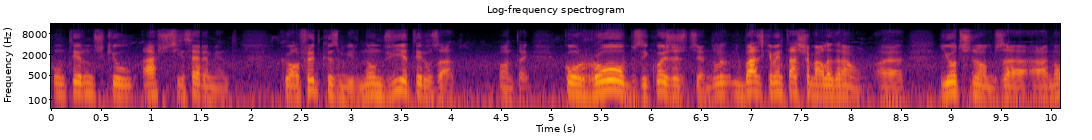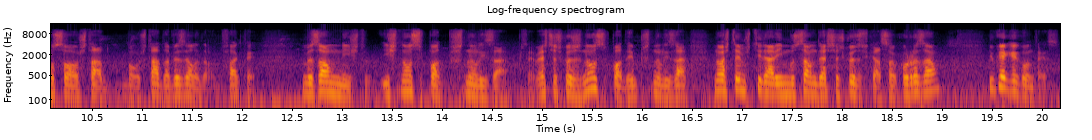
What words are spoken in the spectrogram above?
com termos que eu acho sinceramente que o Alfredo Casemiro não devia ter usado ontem, com roubos e coisas do género. Basicamente está a chamar ladrão uh, e outros nomes, a, a, não só ao Estado. Bom, o Estado às vezes é ladrão, de facto é. Mas ao Ministro, isto não se pode personalizar. Percebe? Estas coisas não se podem personalizar. Nós temos de tirar a emoção destas coisas, ficar só com razão. E o que é que acontece?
